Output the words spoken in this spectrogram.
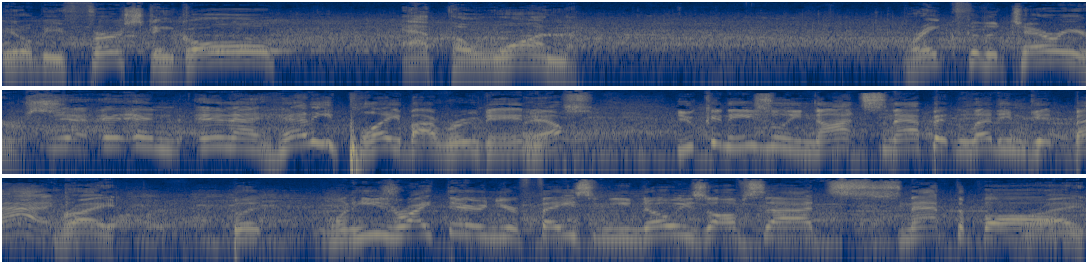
It'll be first and goal at the one. Break for the Terriers. Yeah, and, and a heady play by Rue Daniels. Yep. You can easily not snap it and let him get back. Right. But when he's right there in your face and you know he's offside, snap the ball, Right.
